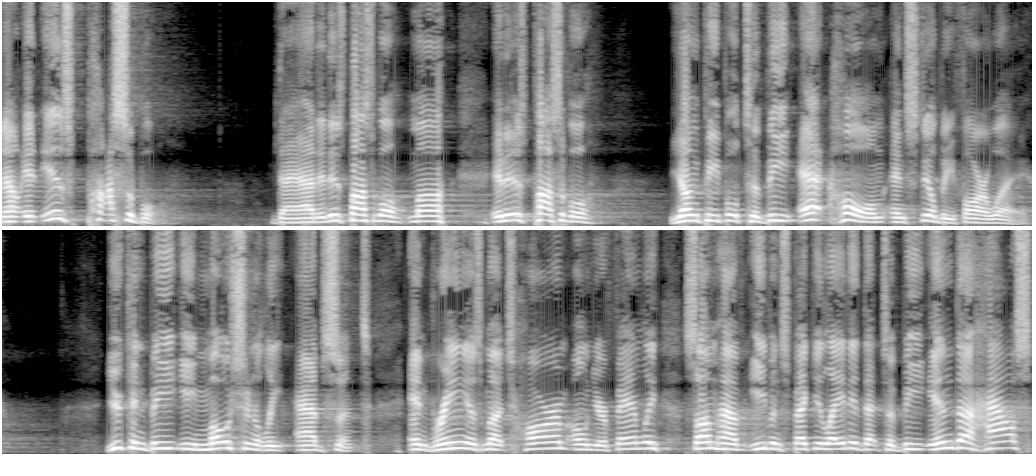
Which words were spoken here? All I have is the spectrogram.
Now, it is possible, Dad, it is possible, Mom, it is possible, young people, to be at home and still be far away. You can be emotionally absent and bring as much harm on your family. Some have even speculated that to be in the house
